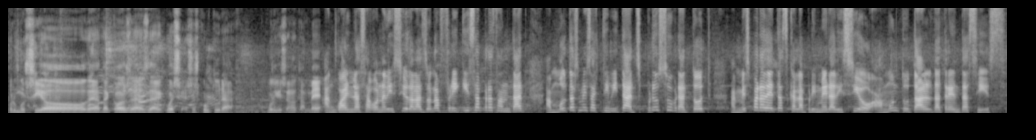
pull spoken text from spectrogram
promoció de, de coses, de, això és cultura, vulguis o no també. Enguany la segona edició de la Zona Friki s'ha presentat amb moltes més activitats, però sobretot amb més paradetes que la primera edició, amb un total de 36.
